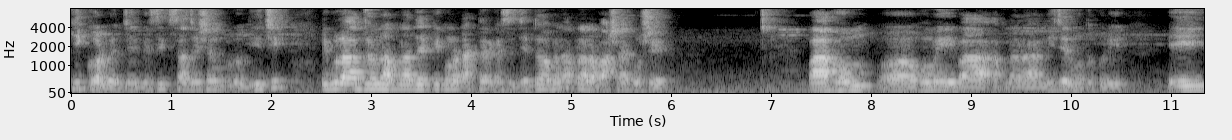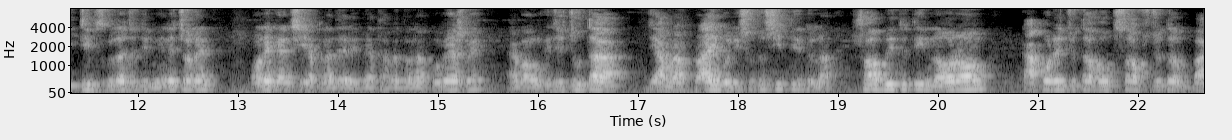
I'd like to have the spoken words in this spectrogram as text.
কি করবেন, যে বেসিক সাজেশনগুলো দিয়েছি, এগুলোর জন্য আপনাদেরকে কোনো ডাক্তারের কাছে যেতে হবে না। আপনারা বাসায় বসে বা হোম হোমে বা আপনারা নিজের মতো করে এই টিপসগুলো যদি মেনে চলেন, অনেকাংশেই আপনাদের ব্যথা বেদনা কমে আসবে এবং এই যে জুতা যে আমরা প্রায় বলি, শুধু শীত ঋতু না, সব ঋতুতেই নরম কাপড়ের জুতা হোক সফট জুতো বা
